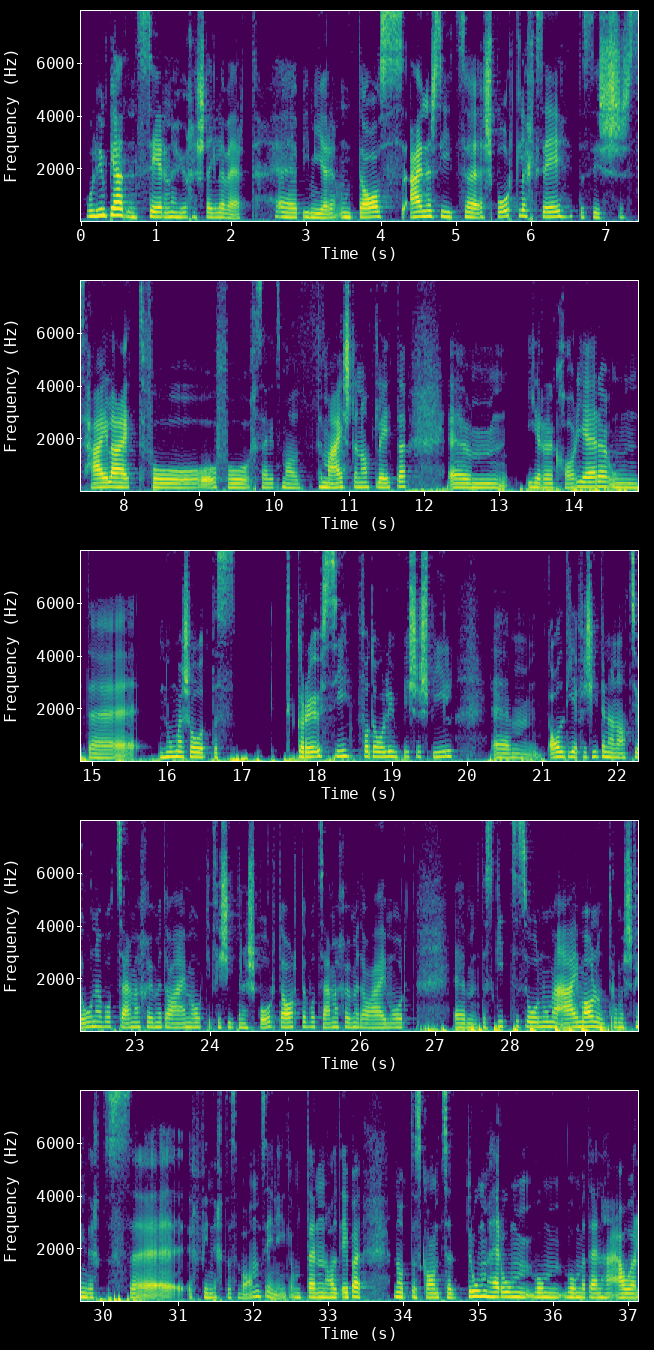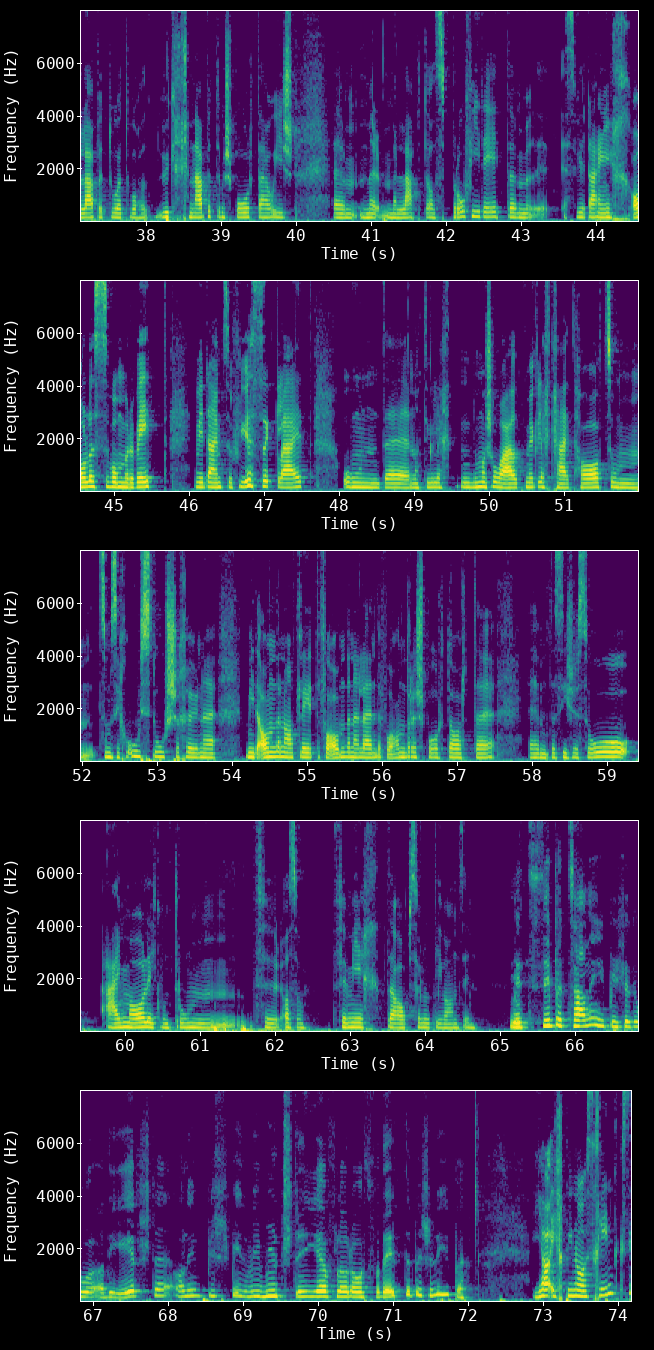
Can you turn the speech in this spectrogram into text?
Olympia hat einen sehr hohen Stellenwert äh, bei mir. Und das einerseits äh, sportlich gesehen, das ist das Highlight von, von ich sage jetzt mal, den meisten Athleten. Ähm, ihrer Karriere und äh, nur schon das, die Größe der Olympischen Spiele, ähm, all die verschiedenen Nationen, die zusammenkommen an einem Ort, die verschiedenen Sportarten, die zusammenkommen an einem Ort, ähm, das gibt es so nur einmal und darum finde ich, das, äh, find ich das wahnsinnig. Und dann halt eben noch das Ganze drumherum, wo, wo man dann auch erleben tut, wo halt wirklich neben dem Sport auch ist, ähm, man, man lebt als Profi dort. Es wird eigentlich alles, was man will, wird einem zu Füßen gelegt. Und äh, natürlich muss man schon auch die Möglichkeit haben, um, um sich austauschen können mit anderen Athleten von anderen Ländern, von anderen Sportarten. Ähm, das ist so einmalig und darum für, also für mich der absolute Wahnsinn. Mit 17 bist du an die ersten Olympischen Spiele. Wie würdest du die Floros von dort beschreiben? Ja, ich bin noch ein Kind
